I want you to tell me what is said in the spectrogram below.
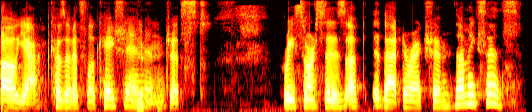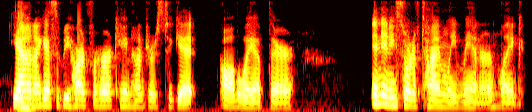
Oh yeah, because of its location Yep. and just resources up that direction. That makes sense. Yeah, Yeah. and I guess it'd be hard for hurricane hunters to get all the way up there in any sort of timely manner. Like,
